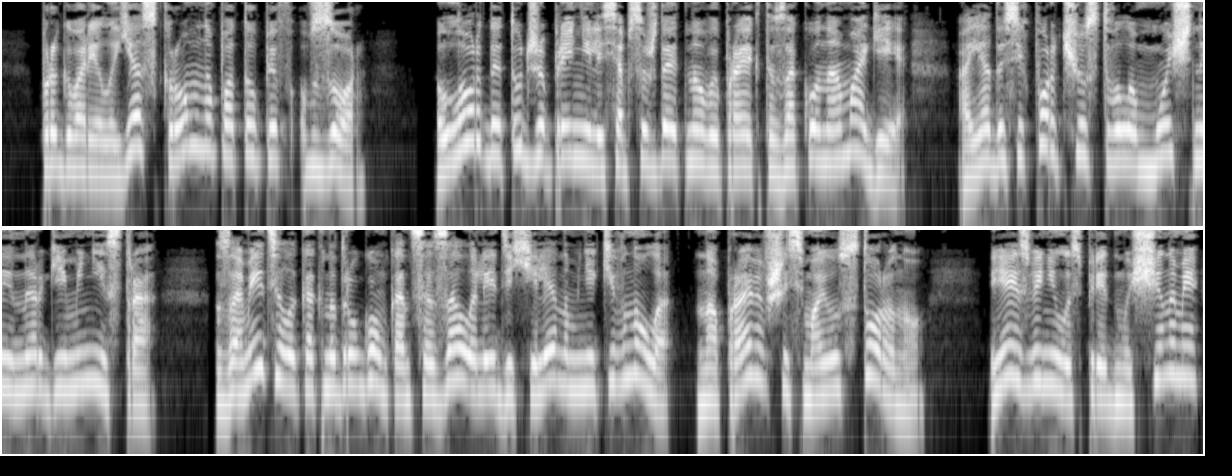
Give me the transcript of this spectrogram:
— проговорила я, скромно потупив взор — Лорды тут же принялись обсуждать новый проект закона о магии, а я до сих пор чувствовала мощные энергии министра. Заметила, как на другом конце зала леди Хелена мне кивнула, направившись в мою сторону. Я извинилась перед мужчинами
